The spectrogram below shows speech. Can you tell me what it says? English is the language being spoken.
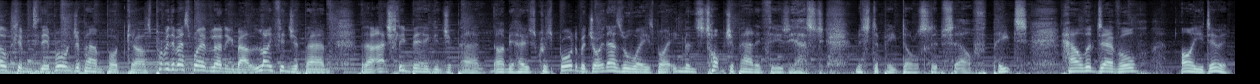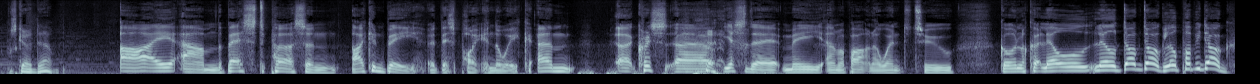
Welcome to the Abroad in Japan podcast. Probably the best way of learning about life in Japan without actually being in Japan. I'm your host Chris Broad, and we're joined as always by England's top Japan enthusiast, Mr. Pete Donaldson himself. Pete, how the devil are you doing? What's going down? I am the best person I can be at this point in the week. Um, uh, Chris, uh, yesterday, me and my partner went to go and look at little little dog dog, little puppy dog.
